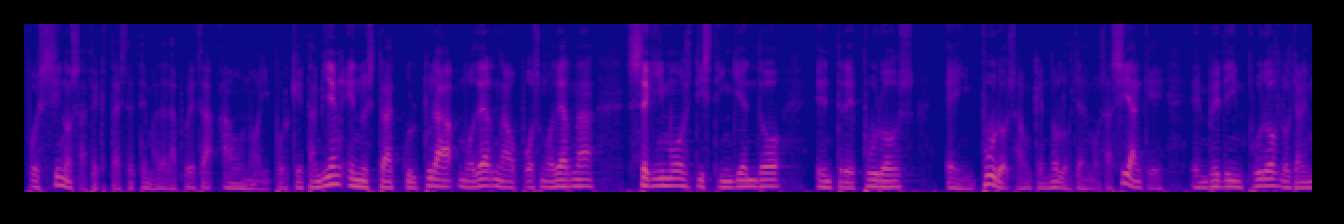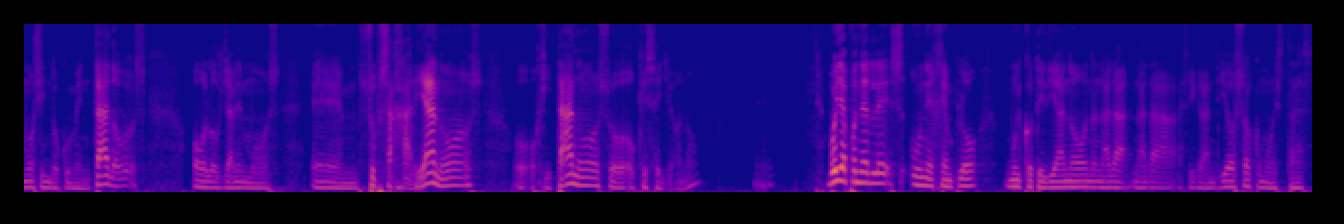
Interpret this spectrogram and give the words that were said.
Pues sí nos afecta este tema de la pureza aún hoy, porque también en nuestra cultura moderna o posmoderna seguimos distinguiendo entre puros e impuros, aunque no los llamemos así, aunque en vez de impuros los llamemos indocumentados o los llamemos em, subsaharianos o, gitanos o, o qué sé yo, ¿no? Voy a ponerles un ejemplo muy cotidiano, nada, nada así grandioso como estas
